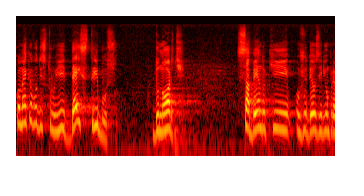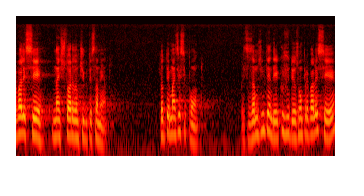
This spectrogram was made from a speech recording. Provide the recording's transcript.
Como é que eu vou destruir dez tribos do norte, sabendo que os judeus iriam prevalecer na história do Antigo Testamento? Então tem mais esse ponto. Precisamos entender que os judeus vão prevalecer,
